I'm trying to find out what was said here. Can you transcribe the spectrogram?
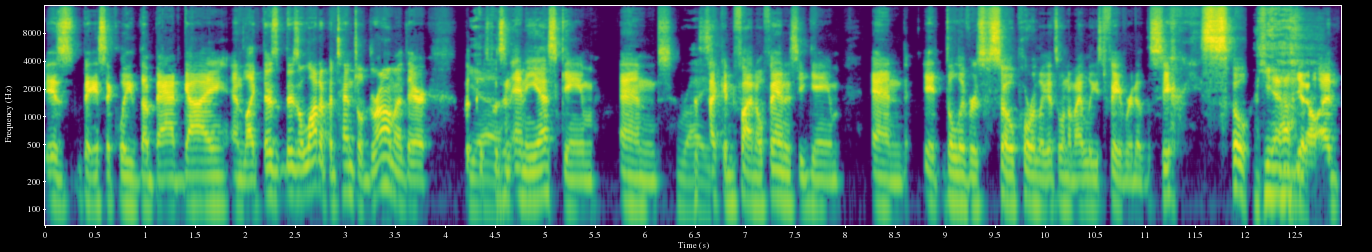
is basically the bad guy and like there's there's a lot of potential drama there but yeah. this was an nes game and right. the second final fantasy game and it delivers so poorly. It's one of my least favorite of the series. So yeah, you know, I,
